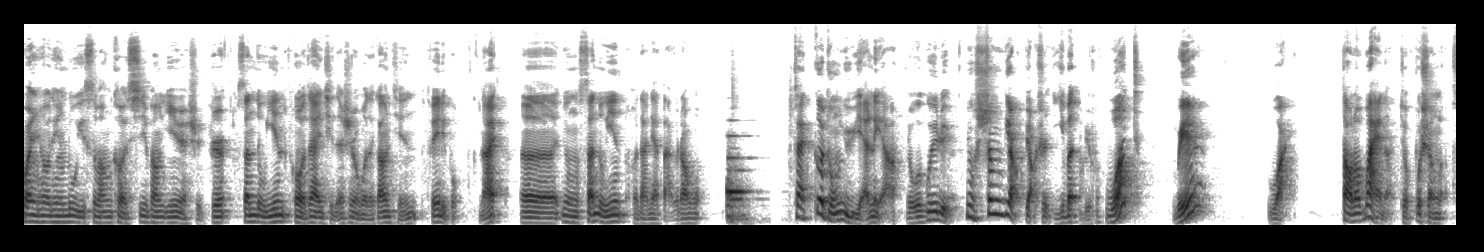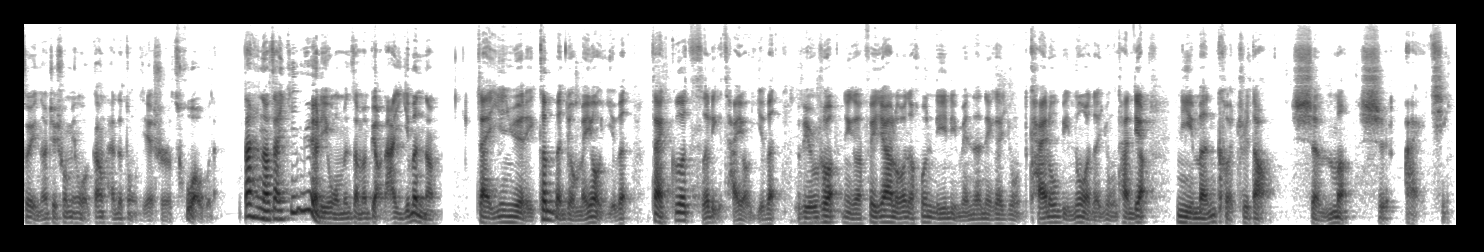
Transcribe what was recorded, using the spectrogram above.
欢迎收听路易斯·王克《西方音乐史之三度音》，和我在一起的是我的钢琴菲利普。来，呃，用三度音和大家打个招呼。在各种语言里啊，有个规律，用声调表示疑问，比如说 What、Where、Why，到了 Why 呢就不升了。所以呢，这说明我刚才的总结是错误的。但是呢，在音乐里，我们怎么表达疑问呢？在音乐里根本就没有疑问。在歌词里才有疑问，比如说那个费加罗的婚礼里面的那个咏凯鲁比诺的咏叹调，你们可知道什么是爱情？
